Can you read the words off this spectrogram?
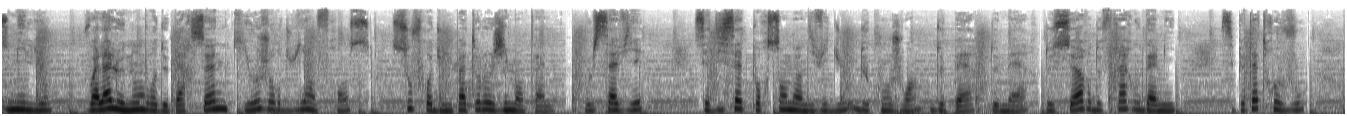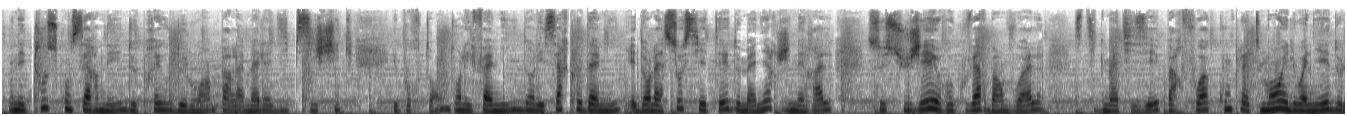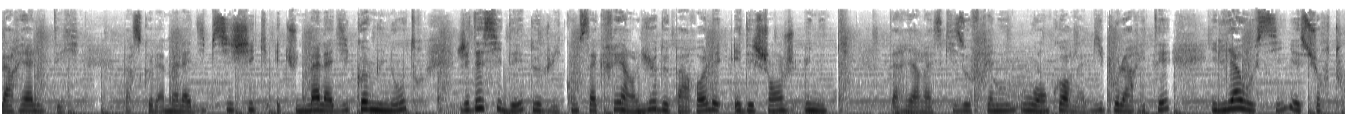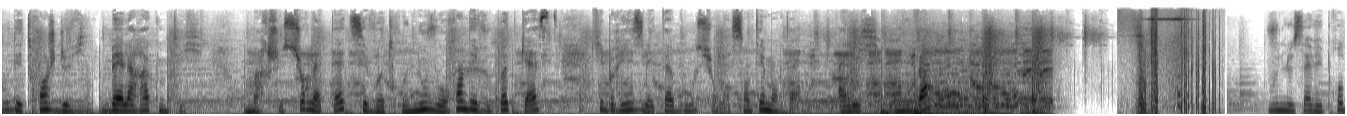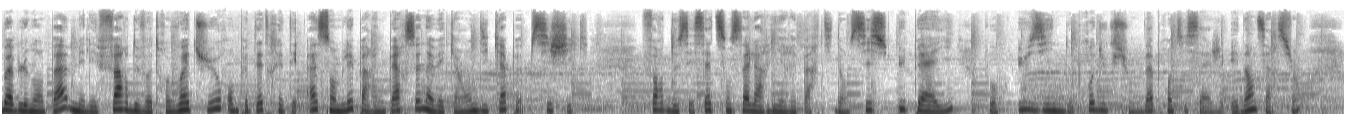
12 millions. Voilà le nombre de personnes qui aujourd'hui en France souffrent d'une pathologie mentale. Vous le saviez C'est 17% d'individus, de conjoints, de pères, de mères, de sœurs, de frères ou d'amis. C'est peut-être vous. On est tous concernés, de près ou de loin, par la maladie psychique. Et pourtant, dans les familles, dans les cercles d'amis et dans la société de manière générale, ce sujet est recouvert d'un voile, stigmatisé, parfois complètement éloigné de la réalité parce que la maladie psychique est une maladie comme une autre, j'ai décidé de lui consacrer un lieu de parole et d'échange unique. Derrière la schizophrénie ou encore la bipolarité, il y a aussi et surtout des tranches de vie belles à raconter. On marche sur la tête, c'est votre nouveau rendez-vous podcast qui brise les tabous sur la santé mentale. Allez, on y va? Vous ne le savez probablement pas, mais les phares de votre voiture ont peut-être été assemblés par une personne avec un handicap psychique. Forte de ses 700 salariés répartis dans 6 UPAI pour usines de production, d'apprentissage et d'insertion,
